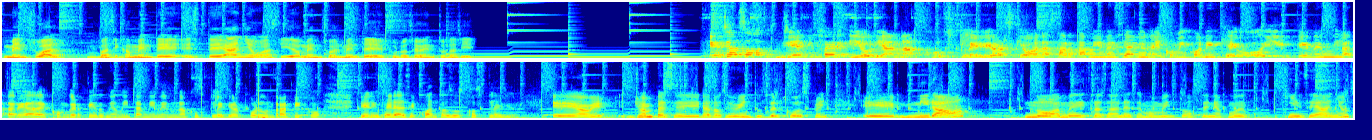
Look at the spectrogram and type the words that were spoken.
mensual. Básicamente este año ha sido mensualmente puros eventos así. Ellas son Jennifer y Oriana, cosplayers, que van a estar también este año en el Comic Con y que hoy tienen la tarea de convertirme a mí también en una cosplayer por un ratico. Jennifer, ¿hace cuánto sos cosplayer? Eh, a ver, yo empecé a ir a los eventos del cosplay, eh, miraba, no me disfrazaba en ese momento, tenía como 15 años.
